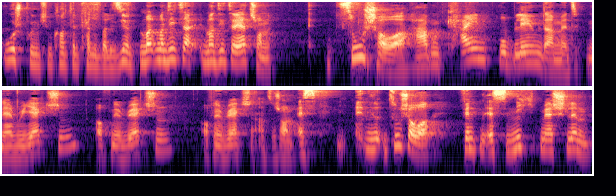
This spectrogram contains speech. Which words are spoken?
ursprünglichen Content kannibalisieren. Man, man sieht ja, man sieht's ja jetzt schon. Zuschauer haben kein Problem damit, eine Reaction auf eine Reaction auf eine Reaction anzuschauen. Es, äh, Zuschauer finden es nicht mehr schlimm,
